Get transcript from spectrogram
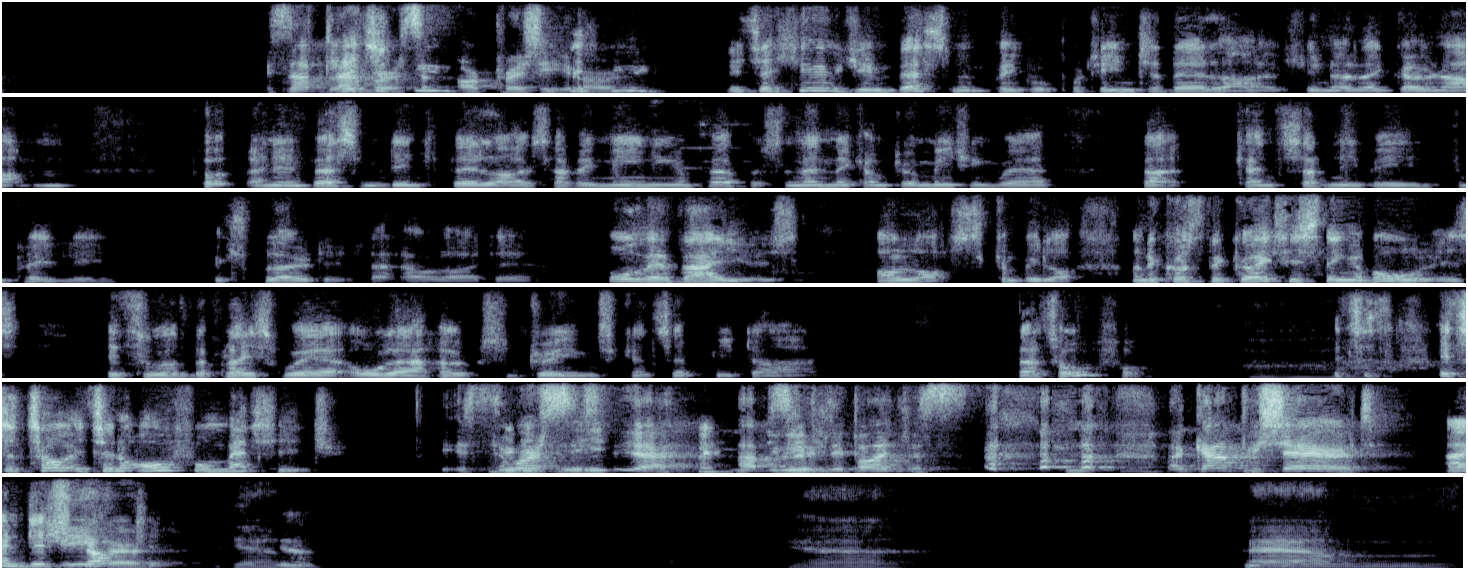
it's not It's glamorous huge- or pretty It's a, or huge, it's a huge investment people put into their lives. You know, they've grown up and put an investment into their lives having meaning and purpose. And then they come to a meeting where that can suddenly be completely exploded, that whole idea. All their values are lost, can be lost. And of course, the greatest thing of all is it's the place where all our hopes and dreams can simply die. That's awful. It's a, ah. it's a to- it's an awful message. it's the worst yeah absolutely pointless mm. it can't be shared and destructive. yeah Yeah. Yeah um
